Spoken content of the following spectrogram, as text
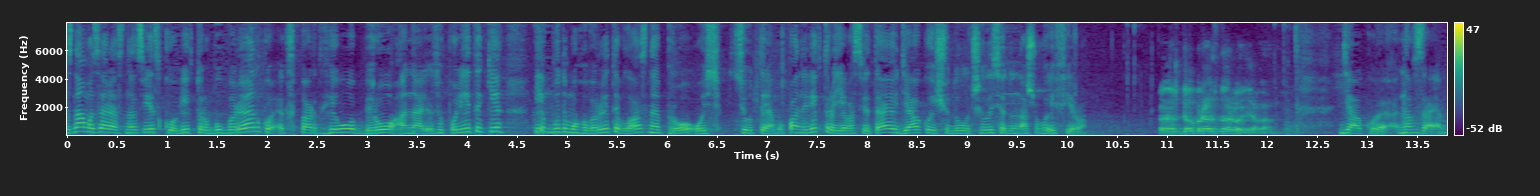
З нами зараз на зв'язку Віктор Буберенко, експерт ГЕО, бюро аналізу політики. І будемо говорити власне про ось цю тему. Пане Вікторе, я вас вітаю. Дякую, що долучилися до нашого ефіру. Е, Доброго здоров'я вам. Дякую навзаєм.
